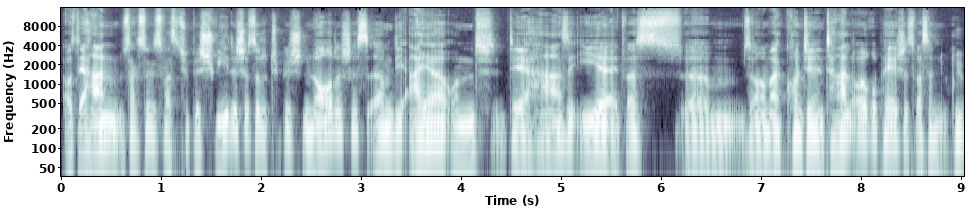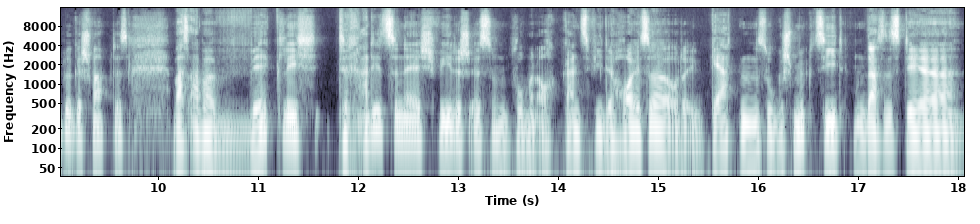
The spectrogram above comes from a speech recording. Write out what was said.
aus der Hahn, sagst du, ist was typisch Schwedisches oder typisch Nordisches, ähm, die Eier und der Hase eher etwas, ähm, sagen wir mal, kontinentaleuropäisches, was dann rübergeschwappt ist, was aber wirklich traditionell schwedisch ist und wo man auch ganz viele Häuser oder Gärten so geschmückt sieht. Und das ist der,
